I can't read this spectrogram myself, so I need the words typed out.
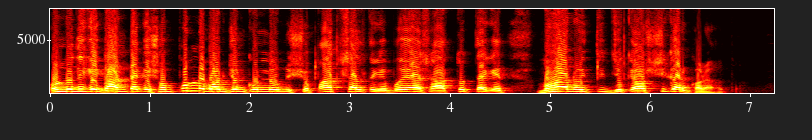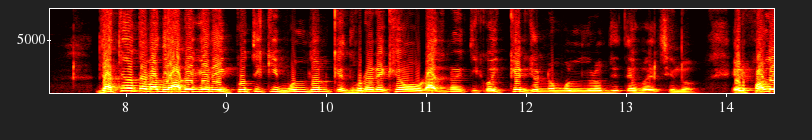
অন্যদিকে গানটাকে সম্পূর্ণ বর্জন করলে উনিশশো পাঁচ সাল থেকে বয়ে আসা আত্মত্যাগের মহান ঐতিহ্যকে অস্বীকার করা হতো। জাতীয়তাবাদী আবেগের এই প্রতীকী মূলধনকে ধরে রেখেও রাজনৈতিক ঐক্যের জন্য মূল্য দিতে হয়েছিল। এর ফলে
